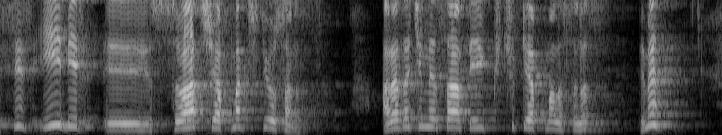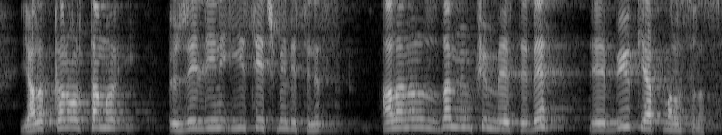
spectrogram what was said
siz iyi bir e, sıvaç yapmak istiyorsanız aradaki mesafeyi küçük yapmalısınız. Değil mi? Yalıtkan ortamı özelliğini iyi seçmelisiniz. Alanınızda mümkün mertebe e, büyük yapmalısınız.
